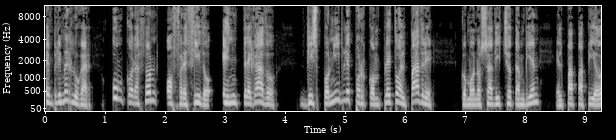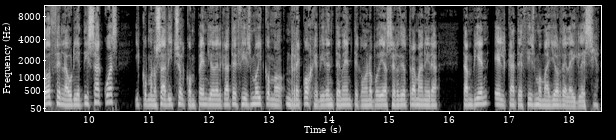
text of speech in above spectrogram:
En primer lugar, un corazón ofrecido, entregado, disponible por completo al Padre, como nos ha dicho también el Papa Pío XII en Laurietis Aquas y como nos ha dicho el compendio del Catecismo y como recoge evidentemente, como no podía ser de otra manera, también el Catecismo Mayor de la Iglesia.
